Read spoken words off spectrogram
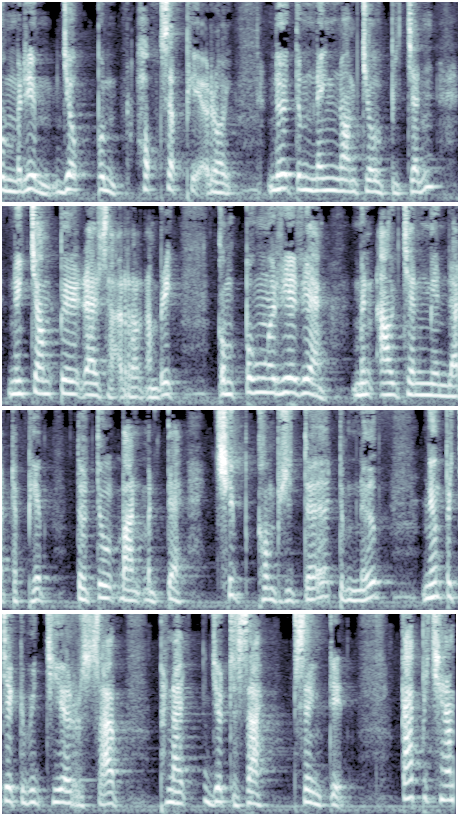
គម្រាមយកពន្ធ60%លើទំនិញនាំចូលពីចិននៅចំពេលដែលសហរដ្ឋអាមេរិកកំពុងរារាំងមិនឲ្យចិនមានលទ្ធភាពទទួលបានបន្ទះ chip computer ទំនើបនិងបច្ចេកវិទ្យារសើបផ្នែកយុទ្ធសាស្ត្រផ្សេងទៀតកាលពីឆ្នាំ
